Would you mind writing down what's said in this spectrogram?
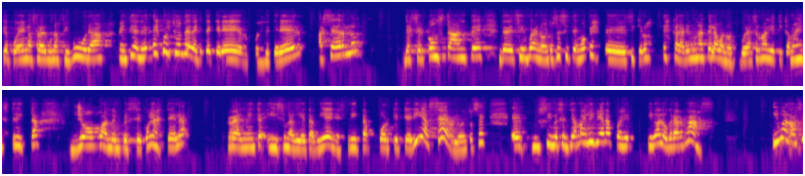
que pueden hacer alguna figura, ¿me entiendes? Es cuestión de, de, querer, pues de querer hacerlo, de ser constante, de decir, bueno, entonces si tengo que, eh, si quiero escalar en una tela, bueno, voy a hacer una dietica más estricta. Yo cuando empecé con las telas, realmente hice una dieta bien estricta porque quería hacerlo. Entonces, eh, si me sentía más liviana, pues iba a lograr más. Y bueno, así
